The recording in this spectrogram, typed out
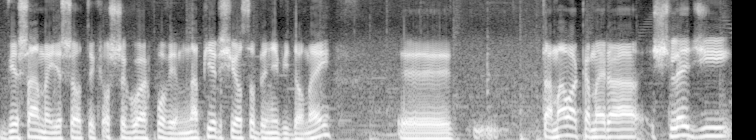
wieszamy, jeszcze o tych oszczegółach powiem, na piersi osoby niewidomej. Ta mała kamera śledzi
